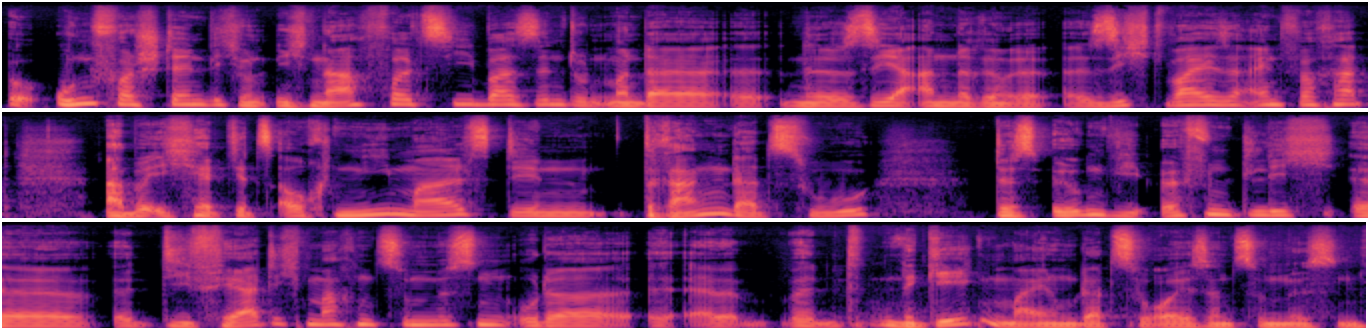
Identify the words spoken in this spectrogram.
unverständlich und nicht nachvollziehbar sind und man da äh, eine sehr andere äh, Sichtweise einfach hat. Aber ich hätte jetzt auch niemals den Drang dazu, das irgendwie öffentlich äh, die fertig machen zu müssen oder äh, eine Gegenmeinung dazu äußern zu müssen.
